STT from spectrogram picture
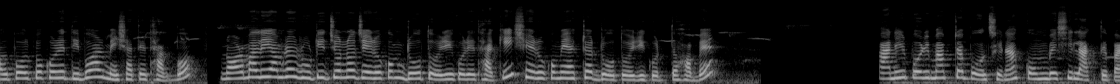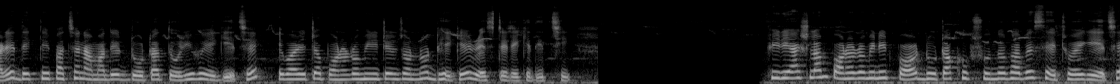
অল্প অল্প করে দিব আর মেশাতে থাকব। নর্মালি আমরা রুটির জন্য যেরকম ডো তৈরি করে থাকি, সেরকমই একটা ডো তৈরি করতে হবে। পানির পরিমাপটা বলছি না, কম বেশি লাগতে পারে। দেখতেই পাচ্ছেন আমাদের ডোটা তৈরি হয়ে গিয়েছে। এবার এটা পনেরো মিনিটের জন্য ঢেকে রেস্টে রেখে দিচ্ছি। ফিরে আসলাম পনেরো মিনিট পর। ডোটা খুব সুন্দরভাবে সেট হয়ে গিয়েছে।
